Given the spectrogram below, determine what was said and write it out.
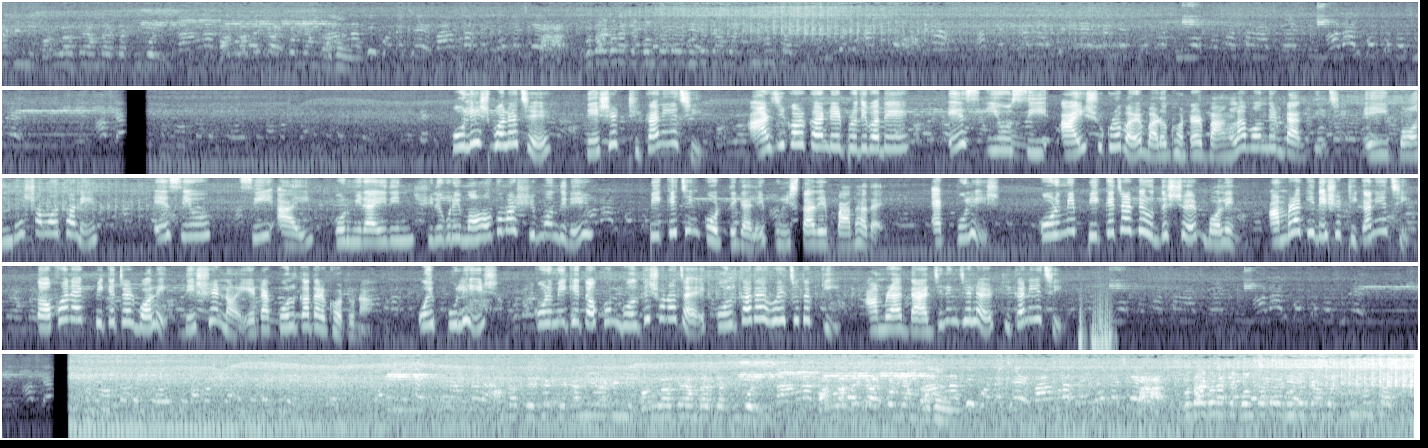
রাখিনি বাংলাতে আমরা চাকরি করি? বাংলাতে কাজ করি আমরা। হ্যাঁ কোথায় ঘটেছে? কলকাতায় ঘটেছে আমরা শিলিগুড়ি চাকরি পুলিশ বলেছে দেশের ঠিকা নিয়েছি। আরজিকর কাণ্ডের প্রতিবাদে এসইউসিআই শুক্রবার বারো ঘণ্টার বাংলা বন্ধের ডাক দিয়েছে। এই বন্ধের সমর্থনে এসইউসিআই কর্মীরা এদিন শিলিগুড়ি মহকুমার শিব মন্দিরে পিকেচিং করতে গেলে পুলিশ তাদের বাধা দেয়। এক পুলিশ কর্মী পিকেচারদের উদ্দেশ্যে বলেন, আমরা কি দেশের ঠিকা নিয়েছি? তখন এক পিকেচার বলে, দেশের নয়, এটা কলকাতার ঘটনা। ওই পুলিশ কর্মীকে তখন বলতে শোনা যায়, কলকাতায় হয়েছে তো কি? আমরা দার্জিলিং জেলার ঠিকা নিয়েছি? আমরা ঠেকা নিয়ে রাখিনি বাংলাতে আমরা চাকরি করি। বাংলাতে কাজ করি আমরা। হ্যাঁ কোথায় করেছে কলকাতায় ঘটেছে আমরা শিলিগুড়ি চাকরি।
